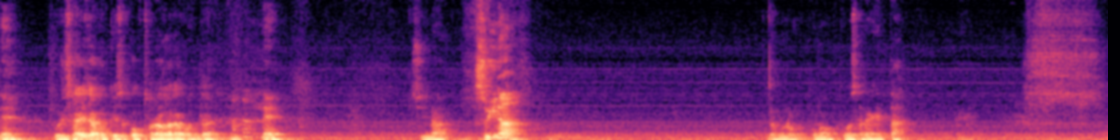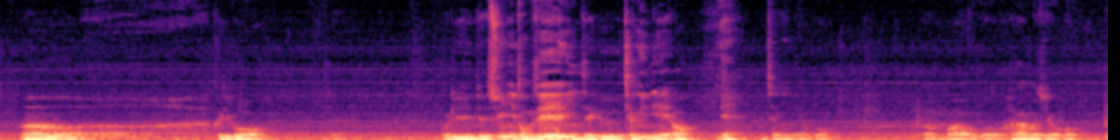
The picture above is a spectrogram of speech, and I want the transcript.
네, 우리 사회자분께서 꼭 돌아가라고 한다면 네, 주인아. 수인아, 너무너무 고맙고 사랑했다. 네. 어 그리고 우리 이제 수인이 동생이 이제 그 정인이에요. 네. 정인이하고 엄마하고 할아버지하고 네.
